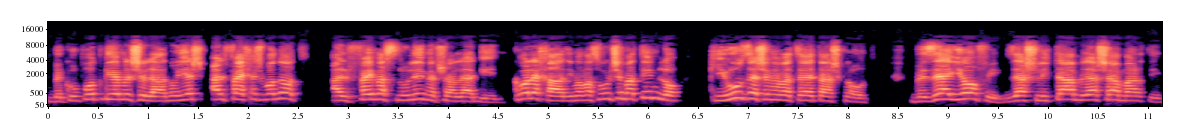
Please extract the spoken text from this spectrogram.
בקופות גמל שלנו יש אלפי חשבונות, אלפי מסלולים אפשר להגיד, כל אחד עם המסלול שמתאים לו, כי הוא זה שמבצע את ההשקעות. וזה היופי, זה השליטה המלאה שאמרתי.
